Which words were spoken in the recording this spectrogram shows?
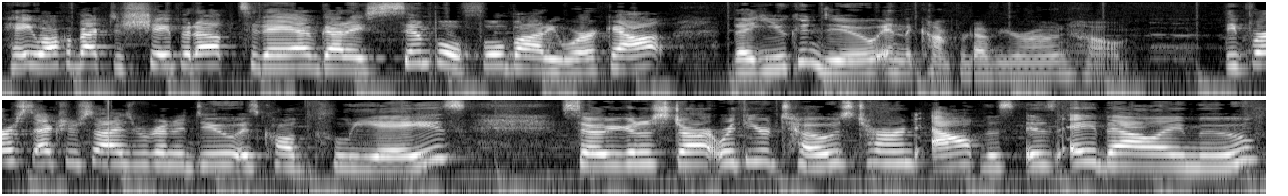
Hey, welcome back to Shape It Up. Today I've got a simple full body workout that you can do in the comfort of your own home. The first exercise we're gonna do is called plies. So you're gonna start with your toes turned out. This is a ballet move.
